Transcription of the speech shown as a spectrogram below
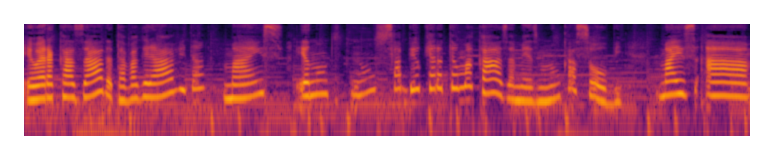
Eu era casada, estava grávida, mas eu não, não sabia o que era ter uma casa mesmo, nunca soube. Mas há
